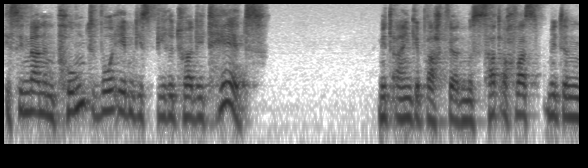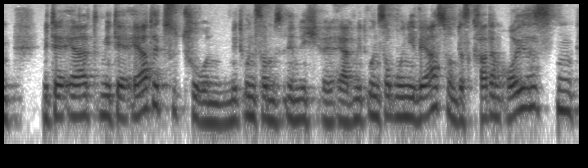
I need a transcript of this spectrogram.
sind wir an einem Punkt, wo eben die Spiritualität mit eingebracht werden muss. Es hat auch was mit dem, mit der Erde, mit der Erde zu tun, mit unserem, äh, nicht äh, Erde, mit unserem Universum, das gerade am äußersten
